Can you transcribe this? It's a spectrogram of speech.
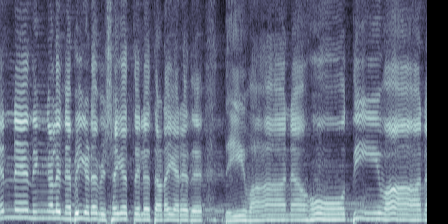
എന്നെ നിങ്ങൾ നബിയുടെ വിഷയത്തിൽ തടയരുത്. ദീവാന ഹോ ദീവാന.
